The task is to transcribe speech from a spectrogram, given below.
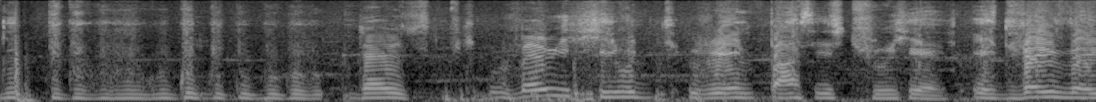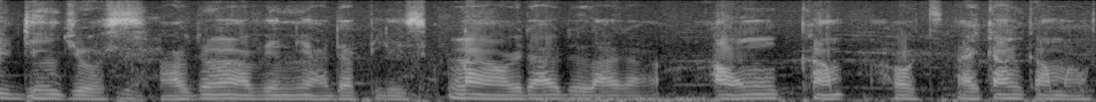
go- there is very huge rain passes through here. It's very, very dangerous. I don't have any other place. Now, without the ladder, I won't come out. I can't come out.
